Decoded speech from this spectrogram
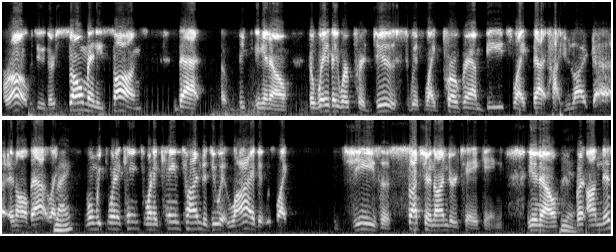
Broke, dude, there's so many songs that uh, be- you know the way they were produced with like program beats like that, how you like that, and all that. Like Right. when we when it came when it came time to do it live, it was like Jesus, such an undertaking, you know. Yeah. But on this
